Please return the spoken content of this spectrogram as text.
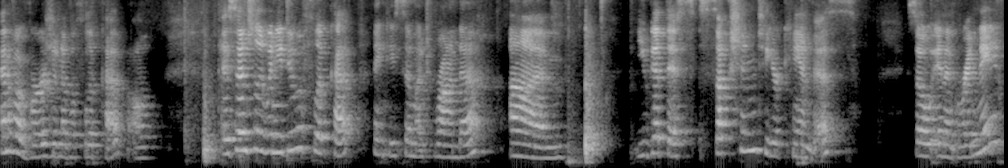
kind of a version of a flip cup. I'll essentially when you do a flip cup, thank you so much, Rhonda. Um, you get this suction to your canvas. So in a grenade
